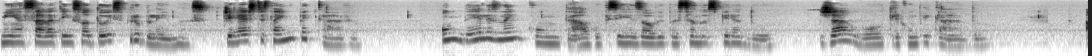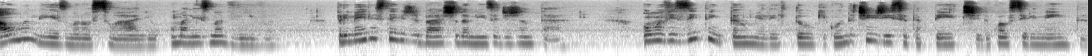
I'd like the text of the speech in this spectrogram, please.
Minha sala tem só dois problemas, de resto está impecável. Um deles nem conta, algo que se resolve passando aspirador. Já o outro é complicado. Há uma lesma no assoalho, uma lesma viva. Primeiro esteve debaixo da mesa de jantar. Uma visita então me alertou que quando atingisse o tapete do qual se alimenta,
